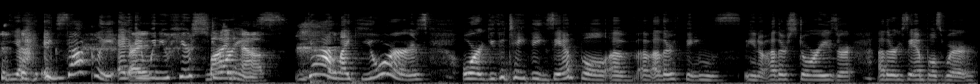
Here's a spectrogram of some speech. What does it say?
yeah exactly and, Right? and when you hear stories. Yeah like yours or you could take the example of, of other things you know other stories or other examples where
